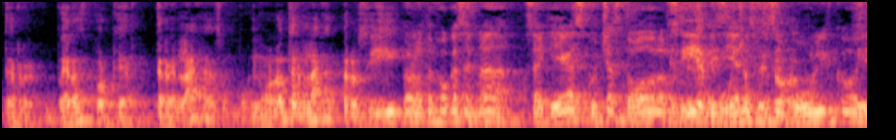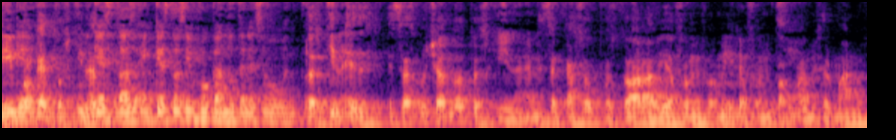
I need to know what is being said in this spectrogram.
te, recuperas porque te relajas un poquito. Bueno, no te relajas, pero sí. Pero no te enfocas en nada. O sea, llegas, escuchas todo lo que sí, te estás diciendo, escuchas el público. Sí, y porque tu esquina. ¿en qué, estás, ¿En qué estás enfocándote en ese momento? Tu esquina, estás escuchando a tu esquina. En este caso, pues toda la vida fue mi familia, fue mi papá y mis hermanos.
